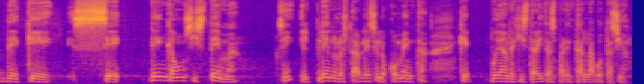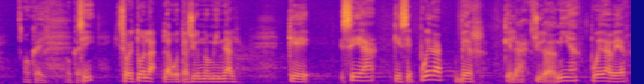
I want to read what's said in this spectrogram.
de que se tenga un sistema el Pleno lo establece, lo comenta, que puedan registrar y transparentar la votación. Ok, ok. ¿sí? Sobre todo la, votación nominal, que sea, que se pueda ver, que la ciudadanía pueda ver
